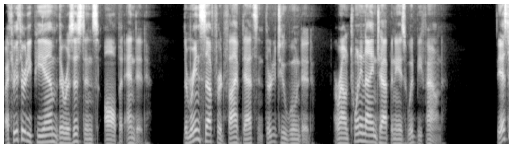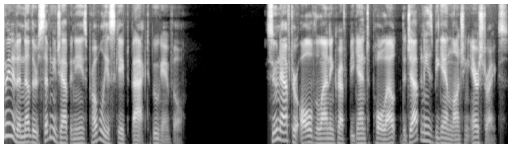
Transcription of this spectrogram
By 3:30 p.m., their resistance all but ended. The Marines suffered 5 deaths and 32 wounded. Around 29 Japanese would be found. They estimated another 70 Japanese probably escaped back to Bougainville. Soon after all of the landing craft began to pull out, the Japanese began launching airstrikes.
